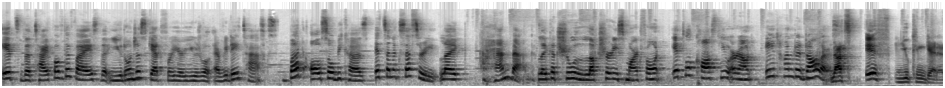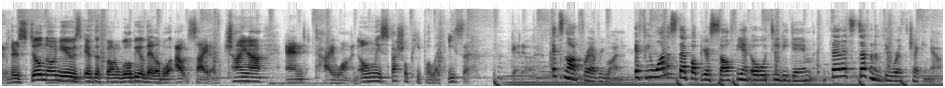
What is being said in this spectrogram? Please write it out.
It's the type of device that you don't just get for your usual everyday tasks, but also because it's an accessory like a handbag. Like a true luxury smartphone, it will cost you around $800. That's if you can get it. There's still no news if the phone will be available outside of China and Taiwan. Only special people like Isa get it. It's not for everyone. If you want to step up your selfie and OOTD game, then it's definitely worth checking out.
